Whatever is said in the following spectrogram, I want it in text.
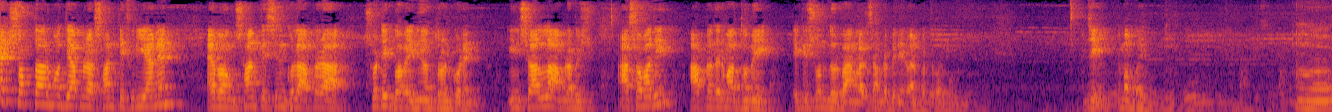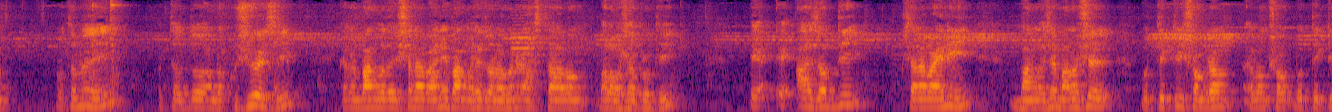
এক সপ্তাহের মধ্যে আপনারা শান্তি ফিরিয়ে আনেন এবং শান্তি শৃঙ্খলা আপনারা সঠিকভাবে নিয়ন্ত্রণ করেন। ইনশাআল্লাহ আমরা আশাবাদী আপনাদের মাধ্যমে একটি সুন্দর বাংলাদেশ আমরা বিনির্মাণ করতে পারব। জি, ইমাম ভাই। প্রথমেই অত্যন্ত আমরা খুশি হয়েছি, কারণ বাংলাদেশ সেনাবাহিনী বাংলাদেশের জনগণের আস্থা এবং ভালোবাসার প্রতীক। আজ অবধি সেনাবাহিনী বাংলাদেশের মানুষের প্রত্যেকটি সংগ্রাম এবং প্রত্যেকটি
